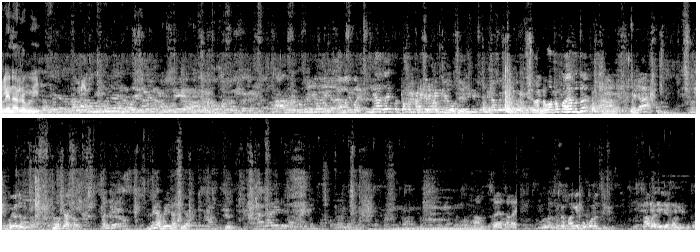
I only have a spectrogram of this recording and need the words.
લેનાર રવિ. નવા કપા હે બધા? હું ક્યાં ખાવ બે મહિના થયા. ભાંગી ભૂકો નથી આપણે થઈ જાય ભાંગી ભૂકો.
